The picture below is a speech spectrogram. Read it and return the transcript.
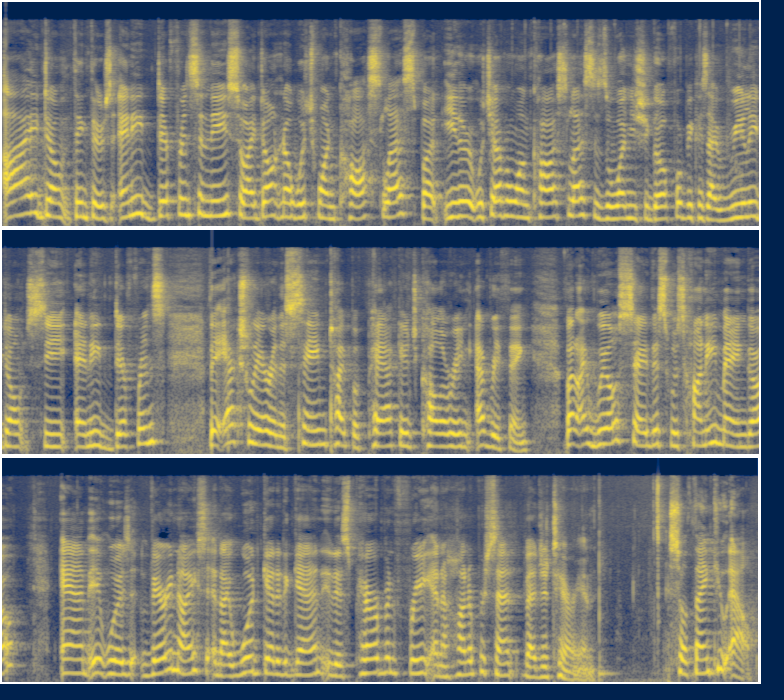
I don't think there's any difference in these, so I don't know which one costs less, but either whichever one costs less is the one you should go for because I really don't see any difference. They actually are in the same type of package, coloring, everything. But I will say this was honey mango, and it was very nice, and I would get it again. It is paraben free and 100% vegetarian. So thank you, Al.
